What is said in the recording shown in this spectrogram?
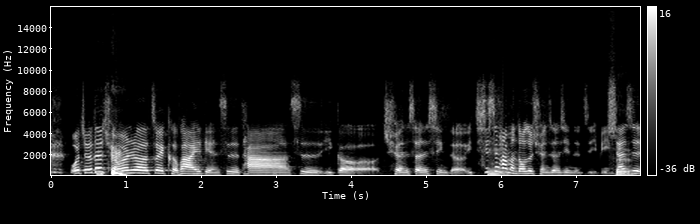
我觉得全温热最可怕一点是，它是一个全身性的，其实他们都是全身性的疾病，嗯但是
